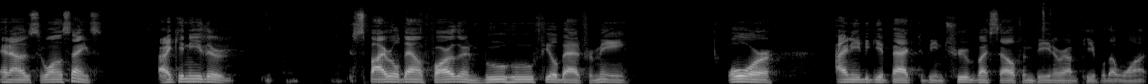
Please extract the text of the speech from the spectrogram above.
And I was one of those things. I can either spiral down farther and boo-hoo, feel bad for me, or I need to get back to being true to myself and being around people that want,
